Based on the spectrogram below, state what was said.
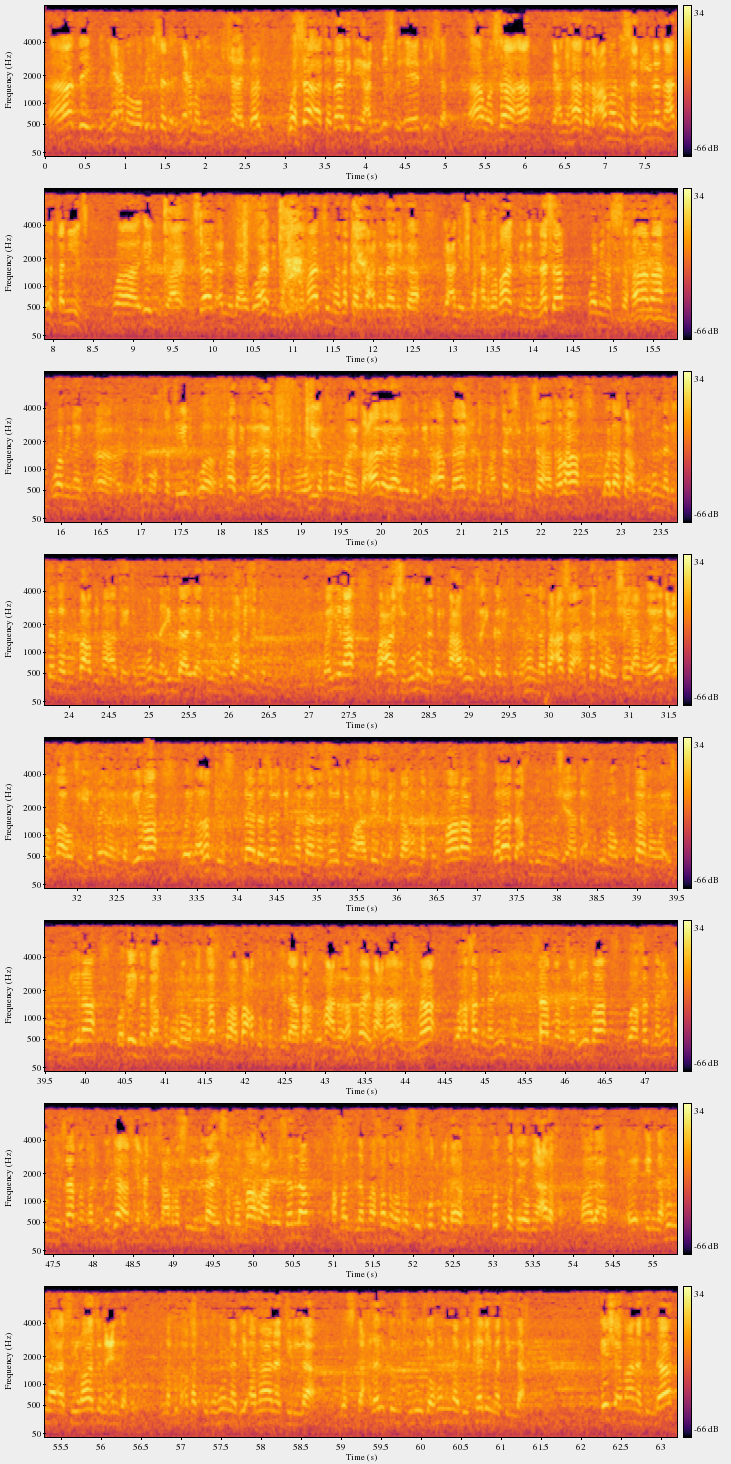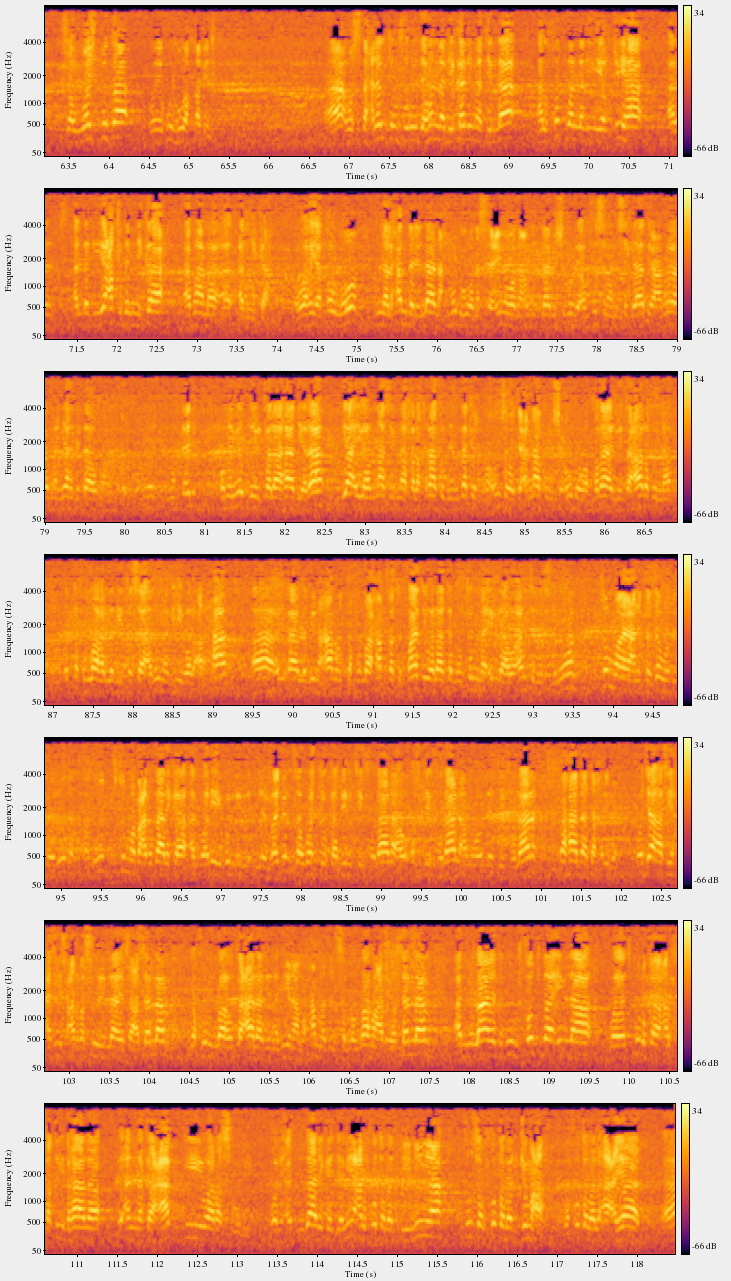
ها زي نعمة وبئس نعمة لإنشاء البلد وساء كذلك يعني مثل إيه بئس. ها وساء يعني هذا العمل سبيلا هذا تمييز. ويجب على الإنسان أن وهذه محرمات ثم ذكر بعد ذلك يعني محرمات من النسب ومن الصحابة ومن آه، المؤقتين. وهذه الآيات تقريبا وهي قول الله تعالى يا أيها الذين آمنوا لا يحل لكم أن ترثوا النساء كرها ولا تعضلوهن لتذهبوا بعض ما آتيتموهن إلا يأتين بفاحشة بينة وعاشروهن بالمعروف فإن كرهتموهن فعسى أن تكرهوا شيئا ويجعل الله فيه خيرا كثيرا وإن أردتم استبدال زوج مكان زوج وآتيتم إحداهن قنطارا ولا تأخذوا منه شيئا تأخذونه بهتانا وإثما مبينا وكيف تأخذونه وقد أفضى بعضكم إلى بعض ومعنى الأفضى معنى الجماع وأخذنا منكم ميثاقا غليظا وأخذنا منكم ميثاقا غليظا جاء في حديث عن رسول الله صلى الله عليه وسلم أخذ لما خطب الرسول خطبة خطبة يوم عرفة قال إنهن أسيرات عندكم أنكم أخذتموهن بأمانة الله واستحللتم فروجهن بكلمة الله إيش أمانة الله؟ زوجتك ويقول هو قبل ها واستحللتم فروجهن بكلمة الله الخطبة الذي يلقيها الذي يعقد النكاح أمام النكاح. وهي قوله إن الحمد لله نحمده ونستعينه ونعوذ بالله من شرور أنفسنا ومن سيئات أعمالنا من يهد الله ومن يضلل فلا هادي له. يا أيها الناس إنا خلقناكم من ذكر وأنثى وجعلناكم شعوبا وقبائل لتعارفوا واتقوا الله الذي تساءلون به والأرحام. آه الذين آمنوا اتقوا الله حق تقاته ولا تموتن إلا وأنتم مسلمون. ثم يعني تزوج الولود ثم بعد ذلك الولي يقول للرجل زوجتك بنتي فلانة أو أختي فلانة أو ولدتي فلانة فهذا تقريبا. وجاء في حديث عن رسول الله صلى الله عليه وسلم يقول الله تعالى لنبينا محمد صلى الله عليه وسلم انه لا تكون خطبه إلا ويذكرك الخطيب هذا بأنك عبدي ورسولي. ولأجل ذلك جميع الخطب الدينية خصوصا خطب الجمعة وخطب الأعياد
